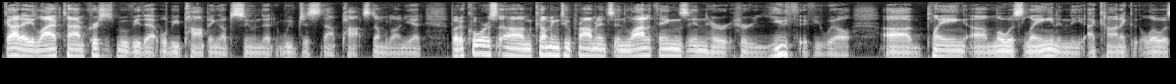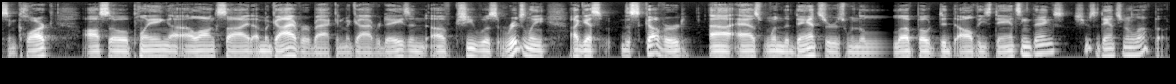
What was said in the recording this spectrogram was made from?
got a lifetime Christmas movie that will be popping up soon that we've just not pop, stumbled on yet. But of course, um, coming to prominence in a lot of things in her her youth, if you will uh, playing um, Lois Lane in the iconic Lois and Clark, also playing uh, alongside a MacGyver back in MacGyver days. And uh, she was originally, I guess, discovered uh, as one of the dancers when the Love Boat did all these dancing things. She was a dancer in a Love Boat.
